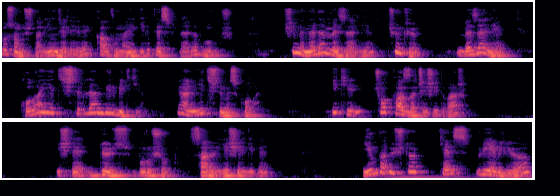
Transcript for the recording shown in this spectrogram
bu sonuçları inceleyerek kalıtımla ilgili tespitlerde bulunmuş. Şimdi neden bezelye? Çünkü bezelye kolay yetiştirilen bir bitki. Yani yetiştirmesi kolay. İki, çok fazla çeşidi var. İşte düz, buruşuk, sarı, yeşil gibi. Yılda 3-4 kez üreyebiliyor.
